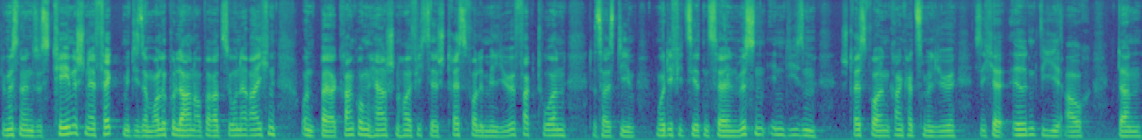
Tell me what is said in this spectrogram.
wir müssen einen systemischen Effekt mit dieser molekularen Operation erreichen. Und bei Erkrankungen herrschen häufig sehr stressvolle Milieufaktoren. Das heißt, die modifizierten Zellen müssen in diesem stressvollen Krankheitsmilieu sicher irgendwie auch dann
